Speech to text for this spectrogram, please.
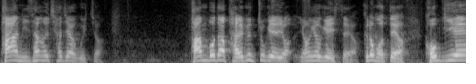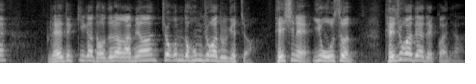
반 이상을 차지하고 있죠. 반보다 밝은 쪽의 여- 영역에 있어요. 그럼 어때요? 거기에 레드기가 더 들어가면 조금 더 홍조가 돌겠죠. 대신에 이 옷은 대조가 돼야 될 거 아니야.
